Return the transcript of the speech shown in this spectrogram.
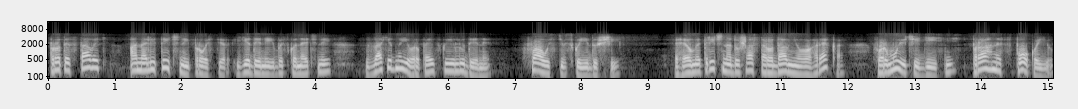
протиставить аналітичний простір, єдиний і безконечний західноєвропейської людини, фаустівської душі. Геометрична душа стародавнього грека, формуючи дійсність, прагне спокою,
